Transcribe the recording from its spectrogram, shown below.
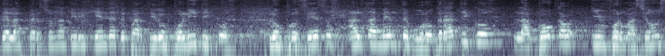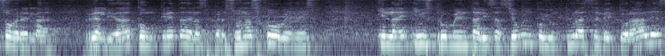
de las personas dirigentes de partidos políticos, los procesos altamente burocráticos, la poca información sobre la realidad concreta de las personas jóvenes y la instrumentalización en coyunturas electorales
